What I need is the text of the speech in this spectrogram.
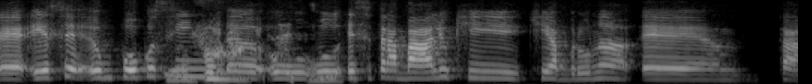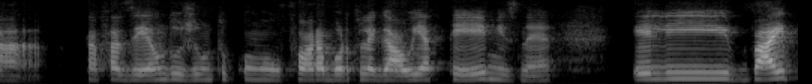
É, esse é um pouco assim, uh, o, o, esse trabalho que, que a Bruna está é, tá, tá fazendo junto com o Fórum Aborto Legal e a Temes, né? Ele vai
